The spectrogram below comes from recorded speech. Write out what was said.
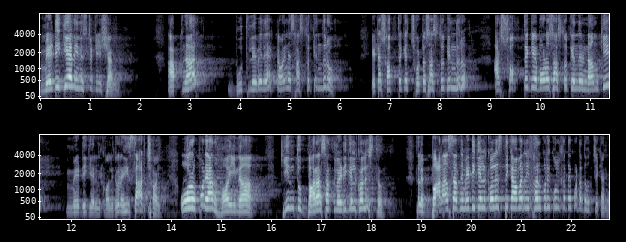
medical institution আপনার বুথ লেভেলে একটা হয় না স্বাস্থ্যকেন্দ্র? এটা সব থেকে ছোট স্বাস্থ্যকেন্দ্র। আর সব থেকে বড় স্বাস্থ্যকেন্দ্রের নাম কি? মেডিকেল কলেজ। ওখানে রিসার্চ হয়। ওর ওপরে আর হয় না। কিন্তু বারাসাত মেডিকেল কলেজ তো। তাহলে বারাসাত মেডিকেল কলেজ থেকে আবার রেফার করে কলকাতায় পাঠাতে হচ্ছে কেন?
